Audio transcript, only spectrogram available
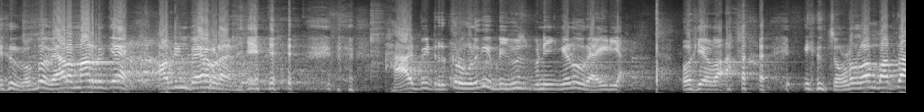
இது ரொம்ப வேற மாதிரி இருக்கே அப்படின்னு பேரக்கூடாது. ஹேபிட் இருக்கிறவங்களுக்கு இப்படி யூஸ் பண்ணிக்கன்னு ஒரு ஐடியா ஓகேவா இது சொல்கிறதெல்லாம் பார்த்தா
